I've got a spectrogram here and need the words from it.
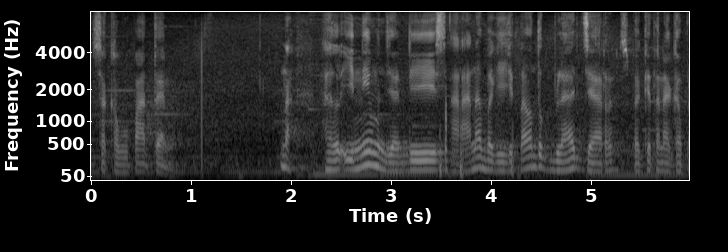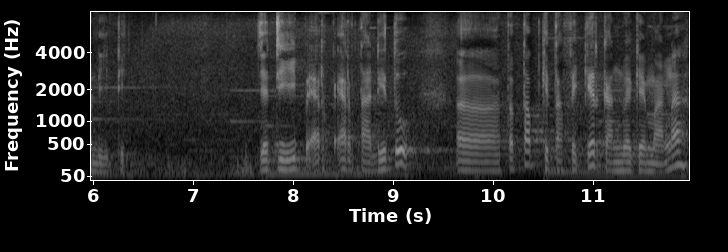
sekabupaten Nah, hal ini menjadi sarana bagi kita untuk belajar sebagai tenaga pendidik. Jadi PR-PR tadi itu eh, tetap kita pikirkan bagaimana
